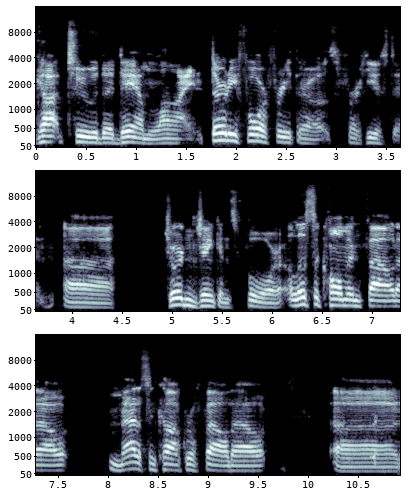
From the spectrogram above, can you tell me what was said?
got to the damn line. 34 free throws for Houston. Uh, Jordyn Jenkins four, Alyssa Coleman fouled out, Madison Cockrell fouled out. Uh,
